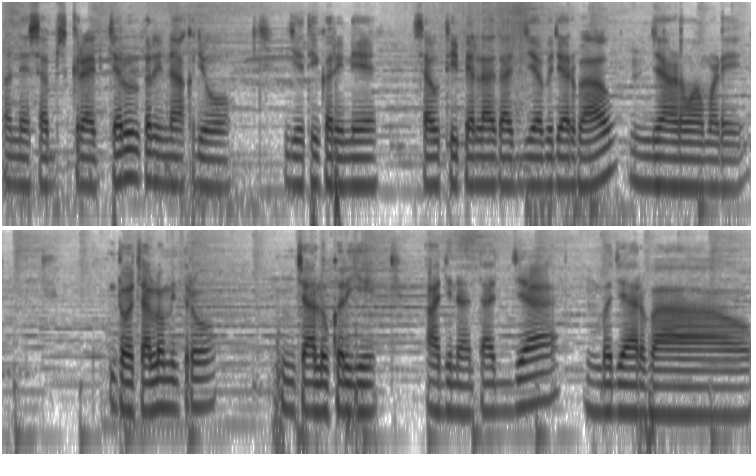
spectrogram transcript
અને સબસ્ક્રાઈબ જરૂર કરી નાખજો. જેથી કરીને સૌથી પહેલાં તાજા બજાર ભાવ જાણવા મળે. તો ચાલો મિત્રો, ચાલુ કરીએ આજના તાજા બજાર ભાવ.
